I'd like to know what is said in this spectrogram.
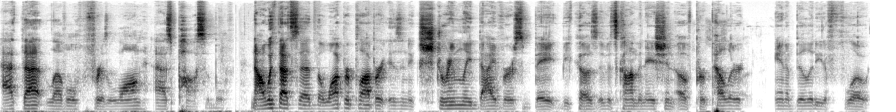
at that level for as long as possible. Now, with that said, the Whopper Plopper is an extremely diverse bait because of its combination of propeller and ability to float.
